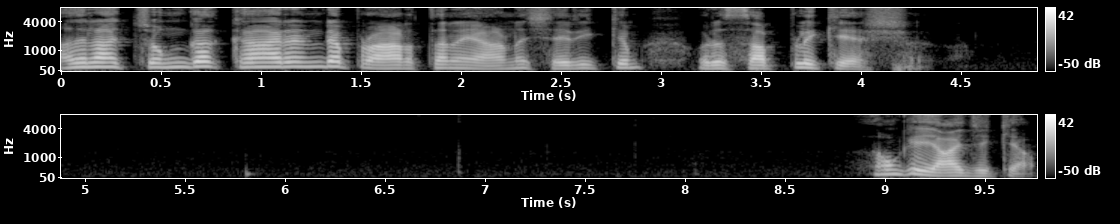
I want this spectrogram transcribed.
അതിൽ ആ ചുങ്കക്കാരന്റെ പ്രാർത്ഥനയാണ് ശരിക്കും ഒരു സപ്ലിക്കേഷൻ. നമുക്ക് യാചിക്കാം.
